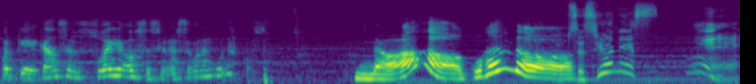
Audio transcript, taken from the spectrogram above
Porque cáncer suele obsesionarse con algunas cosas. No, ¿cuándo? ¿Obsesiones? Ñe.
